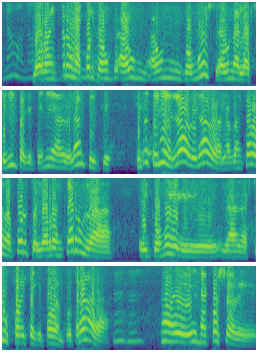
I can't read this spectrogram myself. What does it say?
No, no, le arrancaron las puertas a un, a un, como es, a una lacerita que tenía adelante y que, que no tenía llave, nada, le arrancaron la puerta, le arrancaron la, el, como es, la, la, estufa esa que estaba empotrada. No, es una cosa de,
